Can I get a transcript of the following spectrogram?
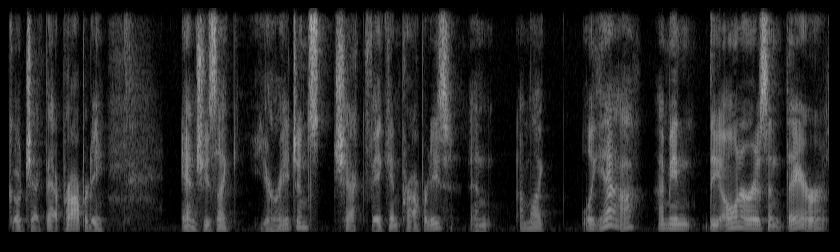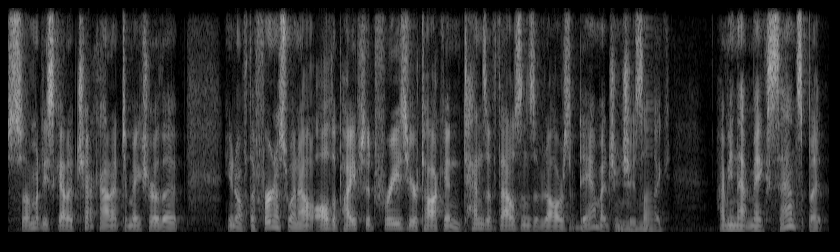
go check that property. And she's like, "Your agents check vacant properties?" And I'm like, well, yeah. I mean, the owner isn't there. Somebody's got to check on it to make sure that, you know, if the furnace went out, all the pipes would freeze. You're talking tens of thousands of dollars of damage. And mm-hmm. she's like, I mean, that makes sense, but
